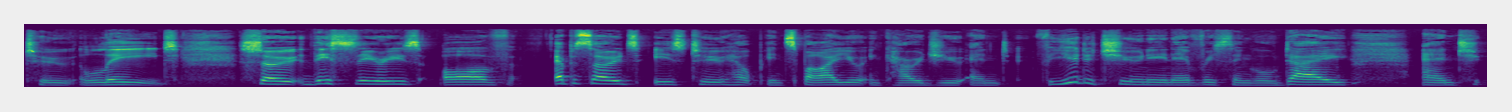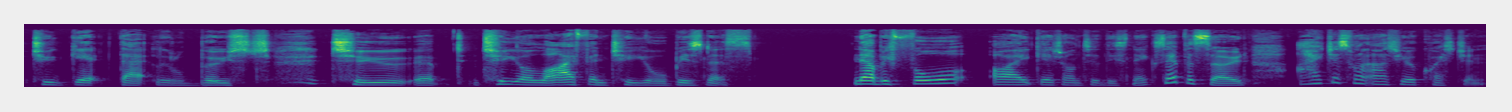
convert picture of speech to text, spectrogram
to lead. So, this series of episodes is to help inspire you, encourage you, and for you to tune in every single day and to, to get that little boost to uh, to your life and to your business. Now, before I get on to this next episode, I just want to ask you a question,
